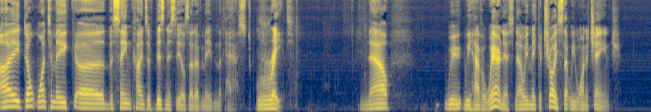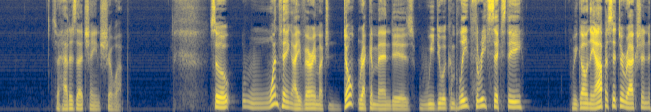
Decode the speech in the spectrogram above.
I don't want to make uh, the same kinds of business deals that I've made in the past. Great. Now we, we have awareness. Now we make a choice that we want to change. So, how does that change show up? So, one thing I very much don't recommend is we do a complete 360. We go in the opposite direction.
